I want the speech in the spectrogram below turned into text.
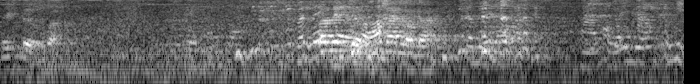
เปล่าเล็กเดิมป่ะมันเล่ถ้านเลเล็ยกเหเดิรมอที่บ้านเราได้จะมีแล้วอะหาของเล่นเยอะจะมี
